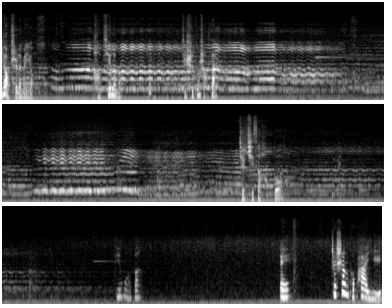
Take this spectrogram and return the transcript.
药吃了没有？好些了吗？这吃多少饭？今气色好多了。给我吧。哎，这上头怕雨，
